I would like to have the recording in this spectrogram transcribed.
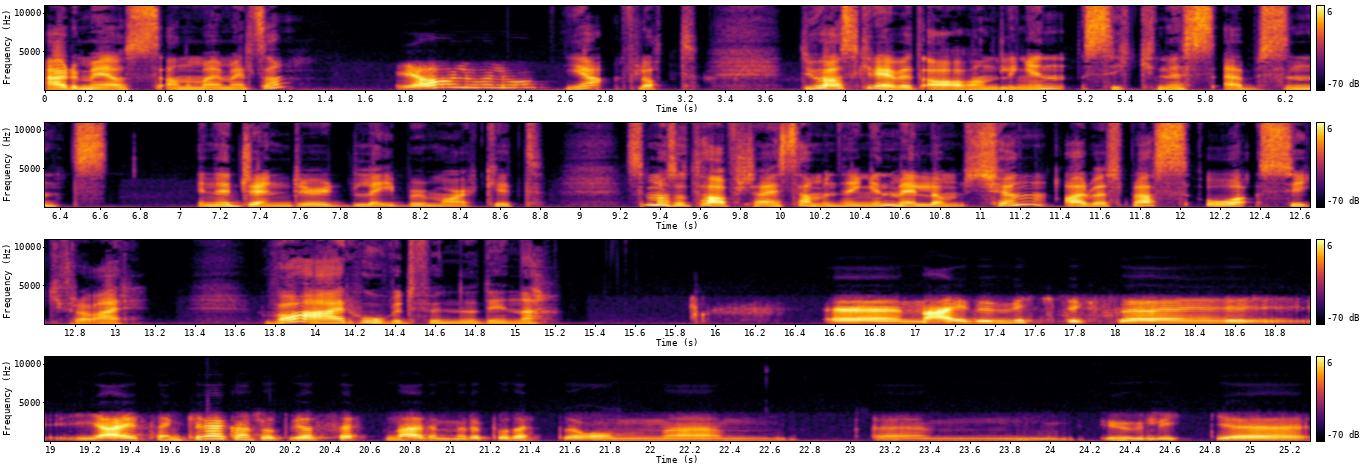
Er du med oss, Anne Mai Melsom? Ja, hallo, hallo. Ja, flott. Du har skrevet avhandlingen 'Sickness Absence in a Gendered Labour Market', som også tar for seg sammenhengen mellom kjønn, arbeidsplass og sykefravær. Hva er hovedfunnene dine? Eh, nei, det viktigste jeg tenker er kanskje at vi har sett nærmere på dette om eh, um, ulike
